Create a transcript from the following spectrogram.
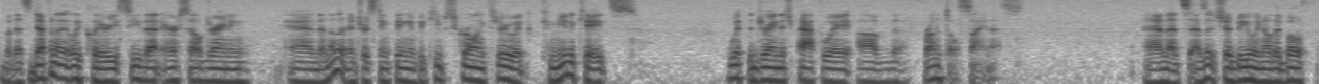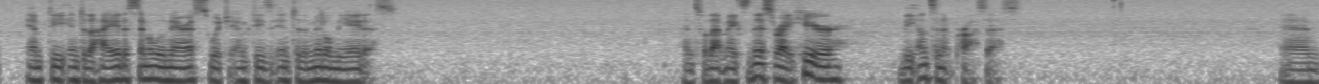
But that's definitely clear. You see that air cell draining. And another interesting thing, if you keep scrolling through, it communicates with the drainage pathway of the frontal sinus. And that's as it should be. We know they both empty into the hiatus semilunaris, which empties into the middle meatus. And so that makes this right here the uncinate process. And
